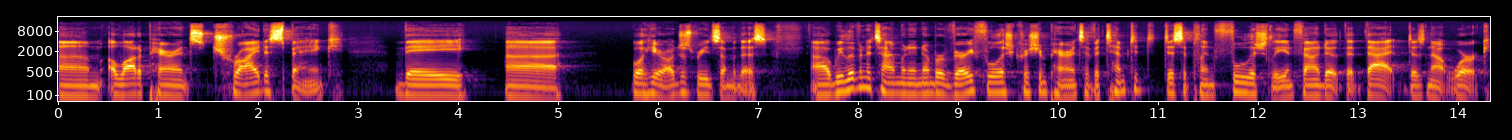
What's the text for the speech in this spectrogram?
um, a lot of parents try to spank. They uh, well, here I'll just read some of this. Uh, we live in a time when a number of very foolish Christian parents have attempted to discipline foolishly and found out that that does not work,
